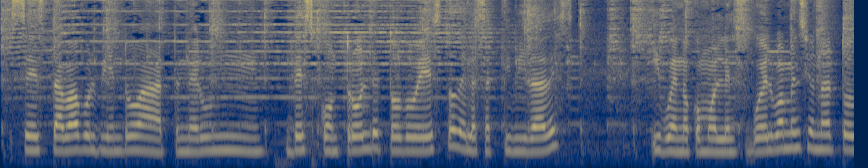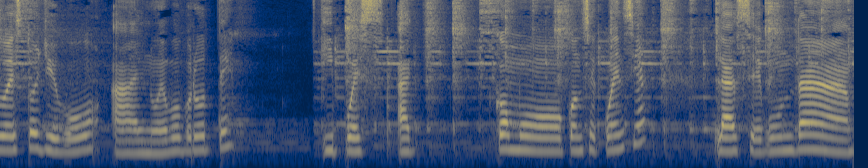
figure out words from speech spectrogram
se estaba volviendo a tener un descontrol de todo esto, de las actividades. Y bueno, como les vuelvo a mencionar, todo esto llevó al nuevo brote y pues como consecuencia la segunda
